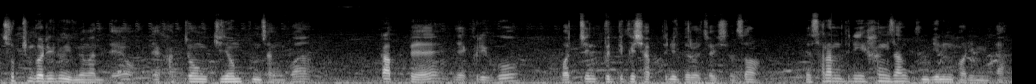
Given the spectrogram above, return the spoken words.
쇼핑거리로 유명한데요. 예, 각종 기념품상과 카페 예, 그리고 멋진 부티크 샵들이 늘어져 있어서 예, 사람들이 항상 붐비는 거리입니다.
